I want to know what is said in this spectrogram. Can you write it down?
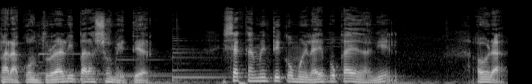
para controlar y para someter. Exactamente como en la época de Daniel. Ahora,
